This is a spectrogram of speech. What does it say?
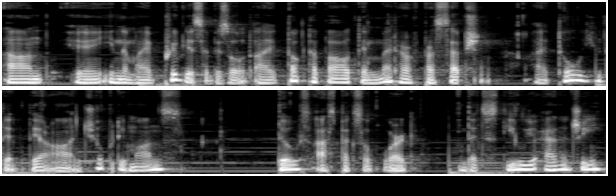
and uh, in my previous episode, I talked about the matter of perception. I told you that there are job demands, those aspects of work that steal your energy,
